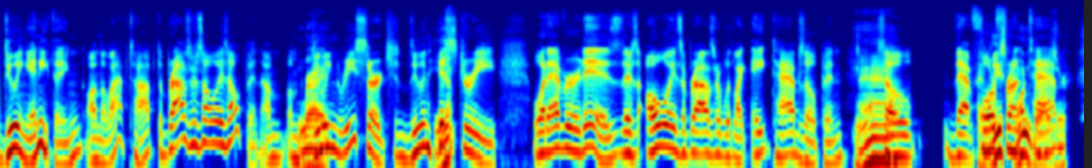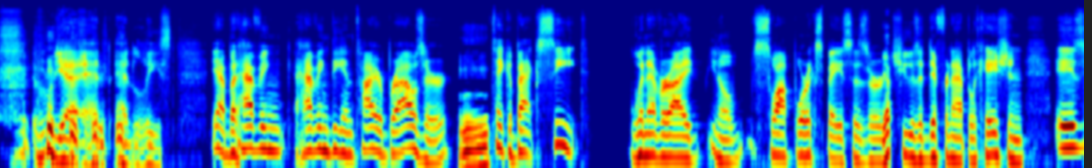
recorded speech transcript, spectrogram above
doing anything on the laptop, the browser's always open. I'm, I'm Right. doing research, doing Yep. history, whatever it is. There's always a browser with like eight tabs open. Eh, So that forefront tab, yeah, at, at least. Yeah, but having having the entire browser Mhm. take a back seat whenever I, you know, swap workspaces or Yep. choose a different application is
